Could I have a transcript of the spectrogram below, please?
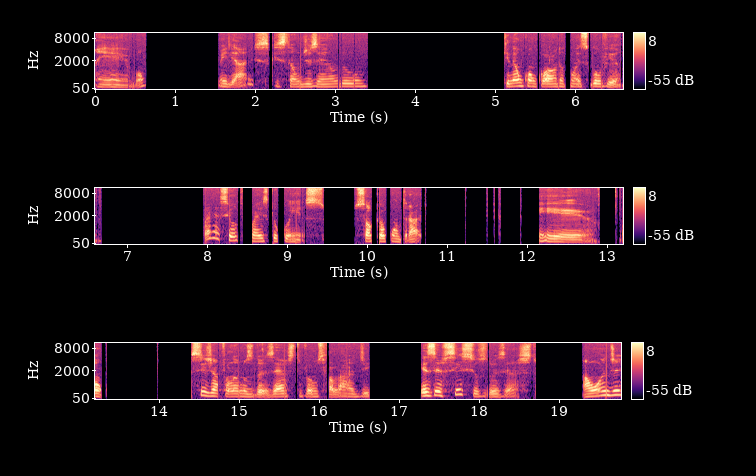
É, bom, milhares que estão dizendo que não concordam com esse governo. Parece outro país que eu conheço, só que é o contrário. É, bom, se já falamos do Exército, vamos falar de exercícios do Exército. Aonde?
